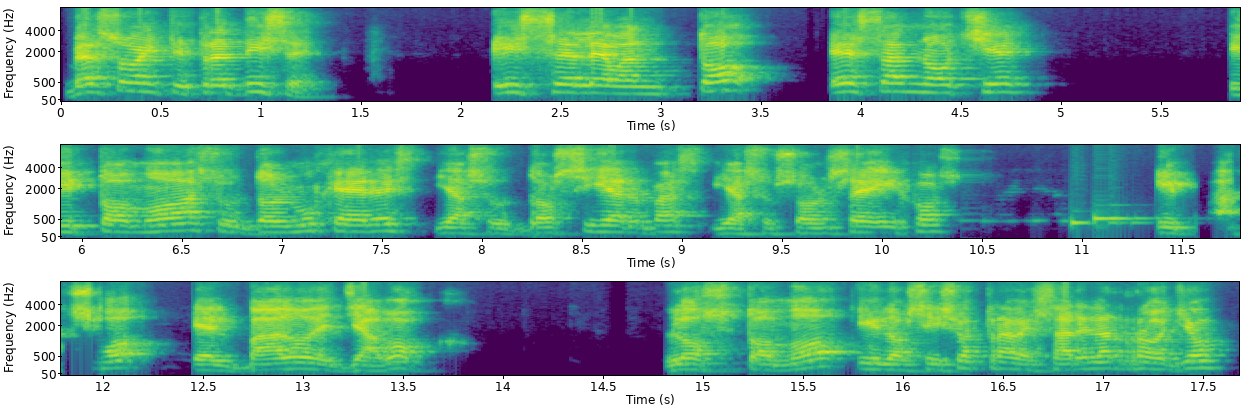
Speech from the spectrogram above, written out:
Verso 23 dice, y se levantó esa noche y tomó a sus dos mujeres y a sus dos siervas y a sus once hijos y pasó el vado de Yaboc. Los tomó y los hizo atravesar el arroyo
